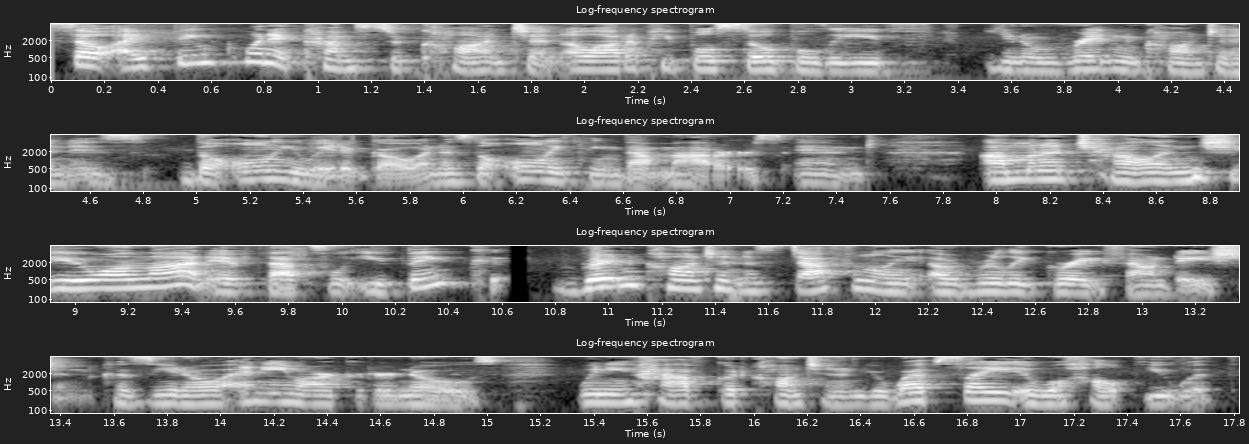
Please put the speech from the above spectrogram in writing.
So I think when it comes to content, a lot of people still believe, you know, written content is the only way to go and is the only thing that matters. And I'm going to challenge you on that if that's what you think. Written content is definitely a really great foundation because, you know, any marketer knows when you have good content on your website, it will help you with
